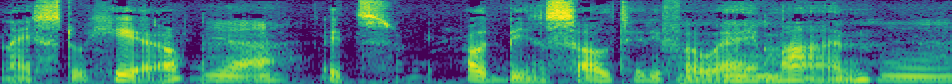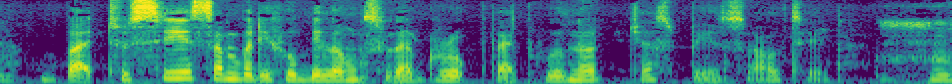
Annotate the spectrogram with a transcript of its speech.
nice to hear Yeah. it's I would be insulted if I were a mm-hmm. man. Mm. But to see somebody who belongs to the group that will not just be insulted, mm-hmm.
